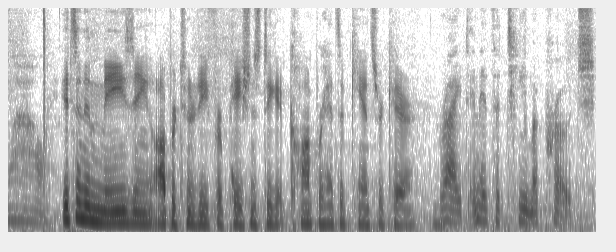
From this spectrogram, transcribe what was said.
Wow. It's an amazing opportunity for patients to get comprehensive cancer care. Right, and it's a team approach.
